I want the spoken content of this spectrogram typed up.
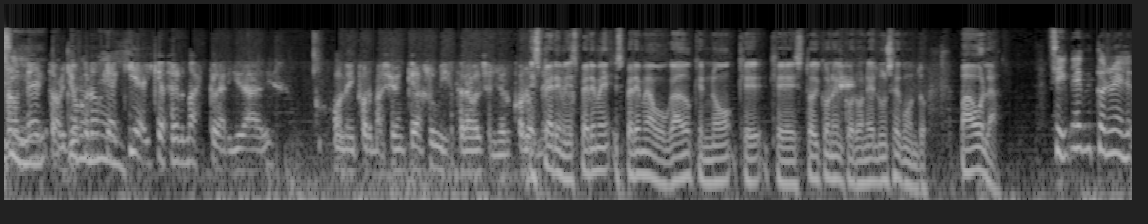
Don Néstor, yo creo que aquí hay que hacer más claridades con la información que ha suministrado el señor coronel. Espéreme, espéreme, espéreme, abogado, que no, que, que estoy con el coronel un segundo. Paola, Sí, eh, coronel,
